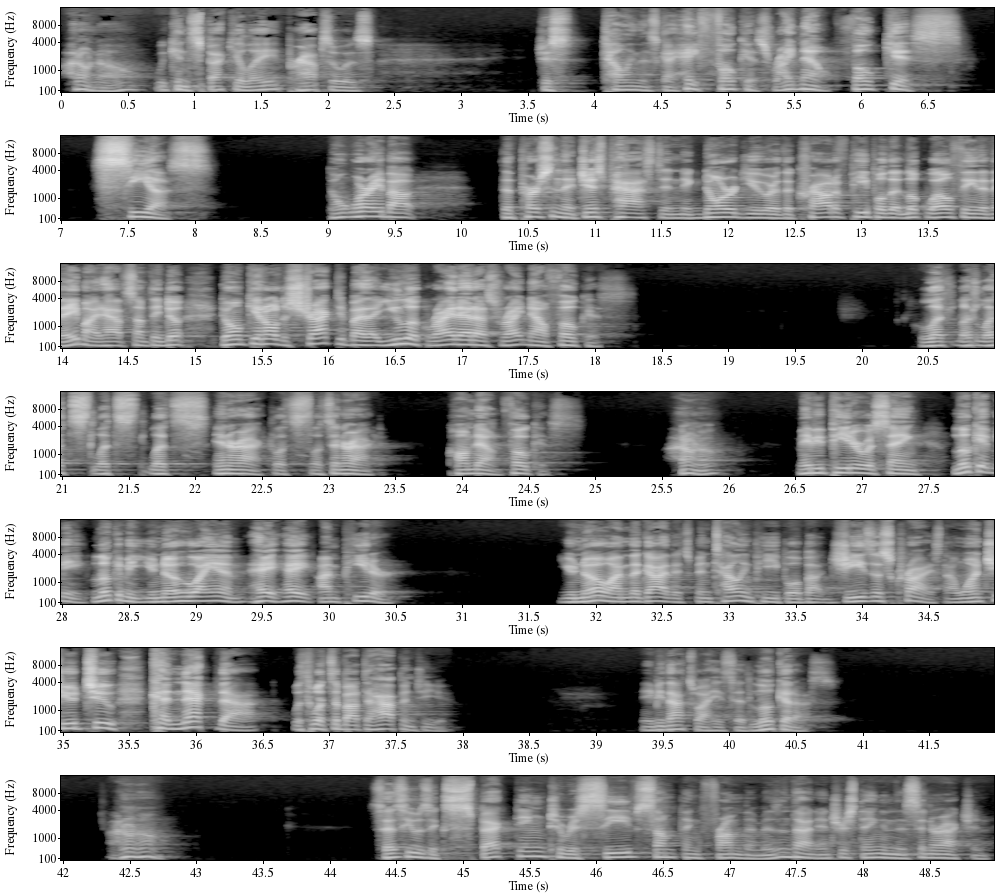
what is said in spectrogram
I don't know. We can speculate. Perhaps it was just telling this guy, hey, focus right now, focus, see us. Don't worry about the person that just passed and ignored you or the crowd of people that look wealthy that they might have something. Don't, don't get all distracted by that. You look right at us right now, focus. Let, let, let's, let's, let's interact. Let's, let's interact. Calm down. Focus. I don't know. Maybe Peter was saying, Look at me. Look at me. You know who I am. Hey, hey, I'm Peter. You know I'm the guy that's been telling people about Jesus Christ. I want you to connect that with what's about to happen to you. Maybe that's why he said, Look at us. I don't know. Says he was expecting to receive something from them. Isn't that interesting in this interaction?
